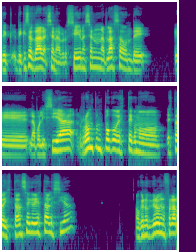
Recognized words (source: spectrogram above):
de, de qué se trata la escena, pero sí hay una escena en una plaza donde eh, la policía rompe un poco este como esta distancia que había establecida. Aunque no creo que no fue la,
